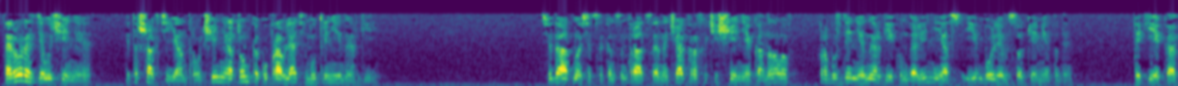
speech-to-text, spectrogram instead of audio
Второй раздел учения – это шакти-янтра, учение о том, как управлять внутренней энергией. Сюда относятся концентрация на чакрах, очищение каналов, пробуждение энергии кундалини и более высокие методы, такие как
